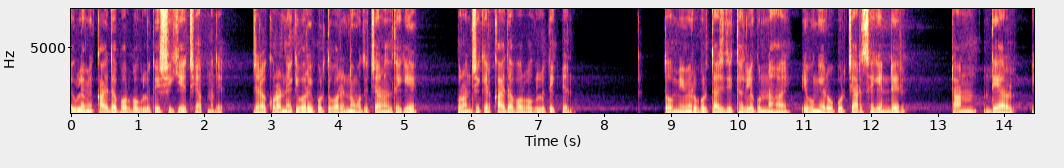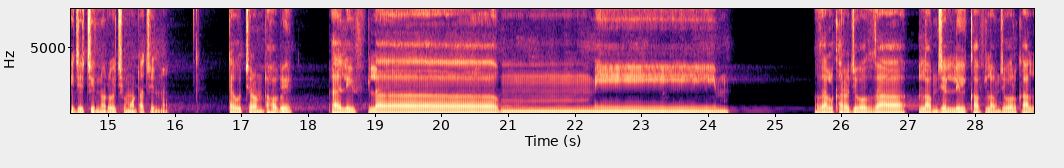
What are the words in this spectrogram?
এগুলো আমি কায়দা পর্বগুলোতে শিখিয়েছি আপনাদের। যারা কোরআন একেবারেই পড়তে পারেন না, আমাদের চ্যানেল থেকে কোরআন শেখের কায়দা পর্বগুলো দেখবেন। তো মিমের উপর তাজদিদ থাকলে গুন্না হয় এবং এর ওপর চার সেকেন্ডের টান দেওয়ার এই যে চিহ্ন রয়েছে, মোটা চিহ্ন, তাই উচ্চারণটা হবে আলিফ লাম মিম। জাল খারা জবর দা লাম জেল্লি, কাফ লাম জবর কাল।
